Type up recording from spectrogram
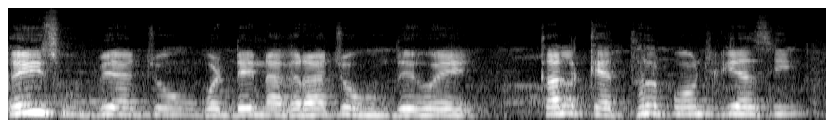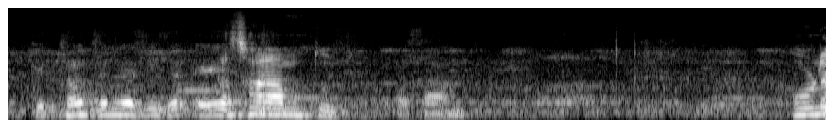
ਕਈ ਸੂਬਿਆਂ ਚੋਂ ਵੱਡੇ ਨਗਰਾਂ ਚੋਂ ਹੁੰਦੇ ਹੋਏ ਕੱਲ ਕੈਥਲ ਪਹੁੰਚ ਗਿਆ ਸੀ। ਕਿੱਥੋਂ ਚੱਲੇ ਸੀ ਸਰ ਇਹ ਅਸਾਮ ਤੋਂ ਜੀ। ਅਸਾਮ ਹੁਣ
